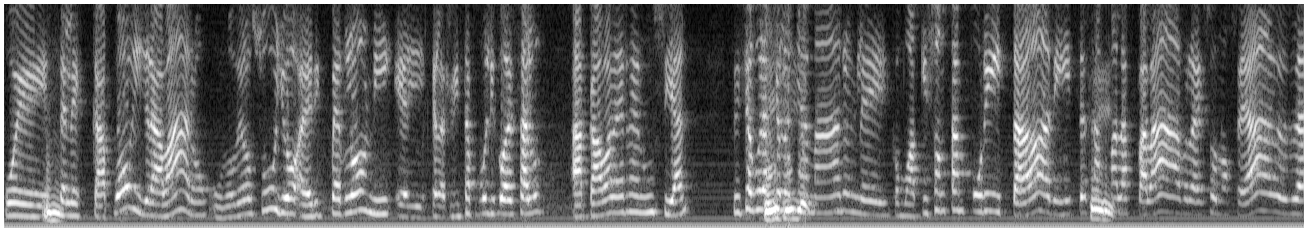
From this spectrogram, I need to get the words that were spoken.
Pues se le escapó y grabaron uno de los suyos a Eric Perloni el relacionista público de salud acaba de renunciar Estoy segura que lo llamaron, le, como aquí son tan puristas, ah, dijiste esas malas palabras, eso no se habla,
